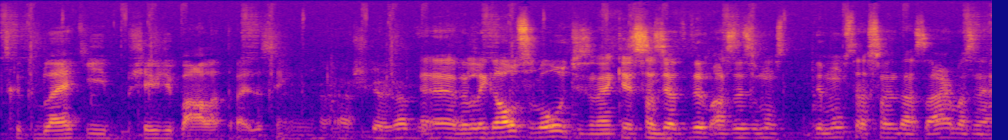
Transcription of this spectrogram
escrito Black e cheio de bala atrás, assim. Acho que eu já vi. Era legal os loads, né? Que eles faziam as demon- demonstrações das armas, né?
